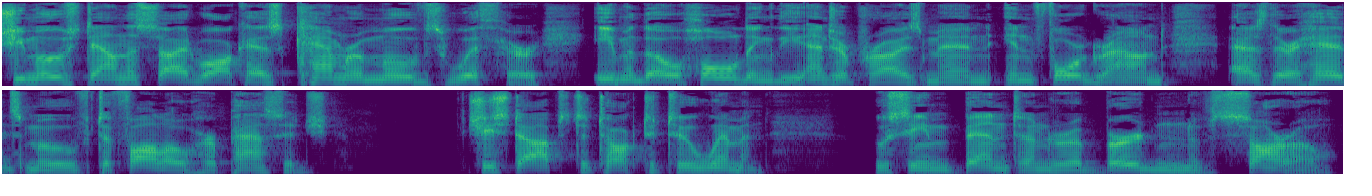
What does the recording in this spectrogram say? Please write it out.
She moves down the sidewalk as camera moves with her, even though holding the Enterprise men in foreground as their heads move to follow her passage. She stops to talk to two women, who seem bent under a burden of sorrow.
